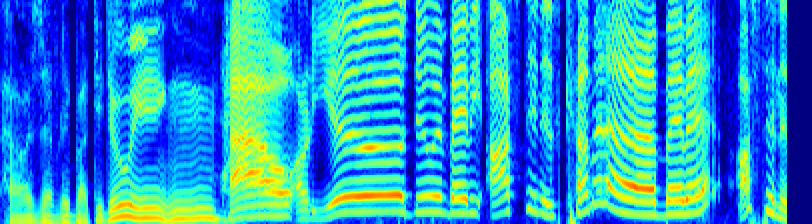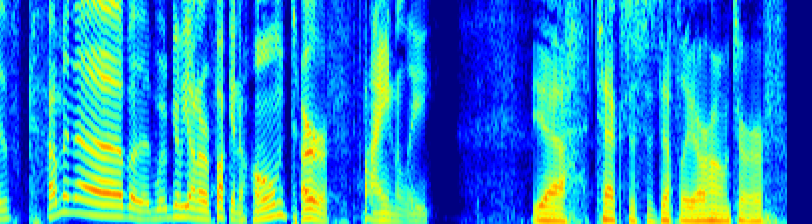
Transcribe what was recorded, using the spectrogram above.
How is everybody doing? How are you doing, baby? Austin is coming up, baby. Austin is coming up. We're gonna be on our fucking home turf finally, Yeah, Texas is definitely our home turf.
